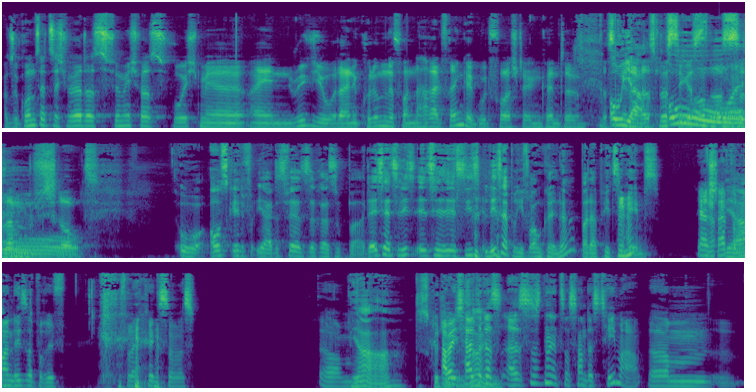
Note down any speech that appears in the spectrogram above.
Also grundsätzlich wäre das für mich was, wo ich mir ein Review oder eine Kolumne von Harald Frenke gut vorstellen könnte. Das oh ja. Was Lustiges oh. was zusammenschraubt. Oh, ausgerechnet, ja, das wäre sogar super. Der ist jetzt, ist jetzt Leserbrief-Onkel, ne? Bei der PC mhm. Games. Ja, schreib ja. doch mal einen Leserbrief. Vielleicht kriegst du was. Ähm, ja, das könnte Aber ich halte sein. das, also es ist ein interessantes Thema. Ähm,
